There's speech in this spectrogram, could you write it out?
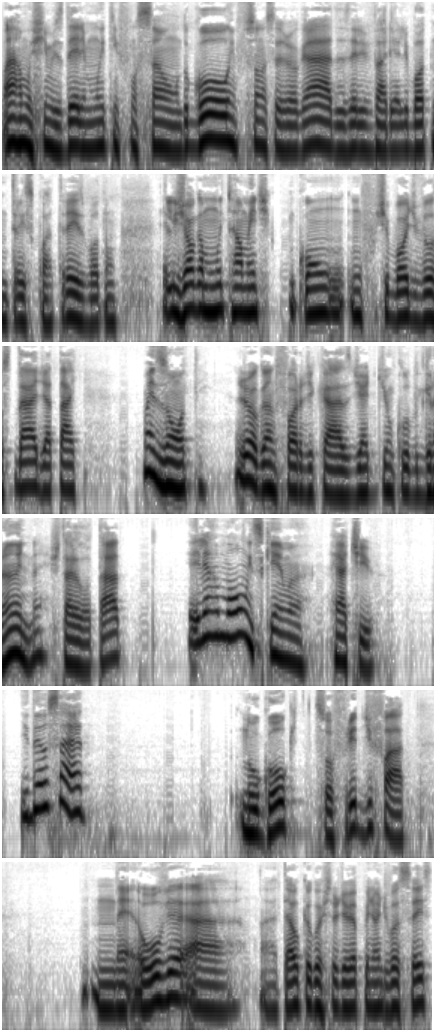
arma os times dele muito em função do gol, em função dessas jogadas, ele varia, ele bota um 3-4-3, bota um ele joga muito realmente com um futebol de velocidade, ataque. Mas ontem, jogando fora de casa, diante de um clube grande, né? Estádio lotado, ele armou um esquema reativo. E deu certo. No gol sofrido de fato. Né, houve a, até o que eu gostaria de ver a opinião de vocês.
